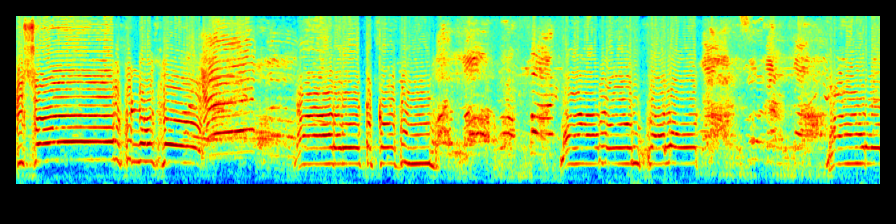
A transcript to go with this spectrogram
বিশ্বের শূন্য মুসলিম নারে তকবীর নারে রিসালাত নারে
